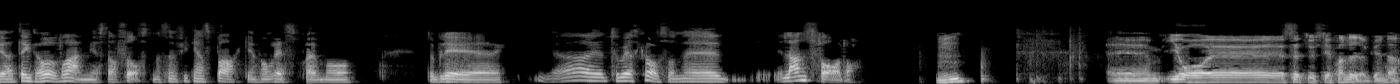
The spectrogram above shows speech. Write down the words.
jag tänkte ha Vranjes där först men sen fick han sparken från Vesprem och då blev eh, ja, Tobias Karlsson eh, landsfader. Mm. Eh, jag eh, sätter ju Stefan Löfgren där.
